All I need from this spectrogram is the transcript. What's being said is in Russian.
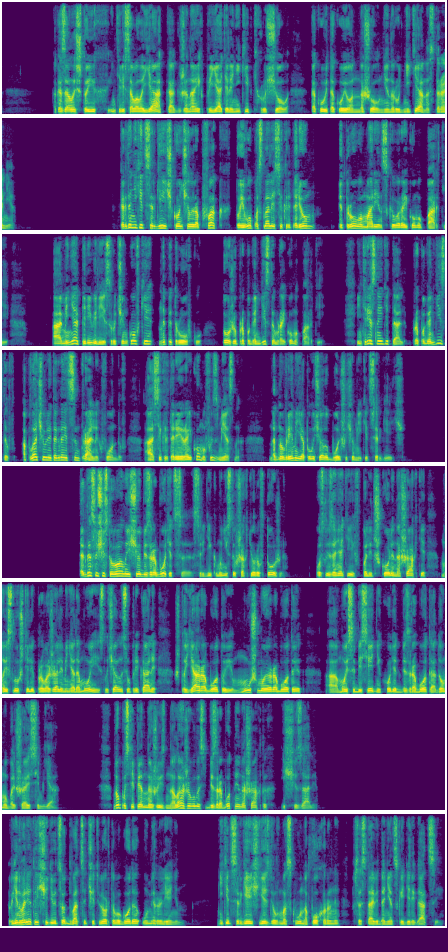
Оказалось, что их интересовала я, как жена их приятеля Никитки Хрущева, какую такую он нашел не на руднике, а на стороне. Когда Никита Сергеевич кончил рабфак, то его послали секретарем Петрова-Марьинского райкома партии, а меня перевели с Рученковки на Петровку, тоже пропагандистом райкома партии. Интересная деталь. Пропагандистов оплачивали тогда из центральных фондов, а секретарей райкомов из местных. На одно время я получала больше, чем Никита Сергеевич. Тогда существовала еще безработица, среди коммунистов-шахтеров тоже. После занятий в политшколе на шахте мои слушатели провожали меня домой и, случалось, упрекали, что я работаю, муж мой работает, а мой собеседник ходит без работы, а дома большая семья. Но постепенно жизнь налаживалась, безработные на шахтах исчезали. В январе 1924 года умер Ленин. Никита Сергеевич ездил в Москву на похороны в составе донецкой делегации.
